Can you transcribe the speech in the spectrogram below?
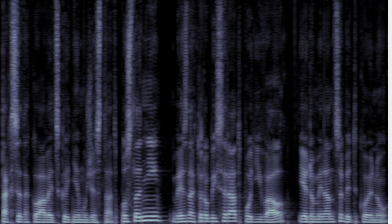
tak se taková věc klidně může stát. Poslední věc, na kterou bych se rád podíval, je dominance Bitcoinu.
